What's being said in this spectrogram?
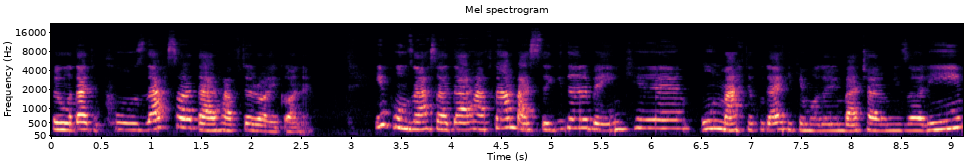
به مدت 15 ساعت در هفته رایگانه. این 15 ساعت در هفته هم بستگی داره به اینکه اون مهد کودکی که ما داریم بچه رو می‌ذاریم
